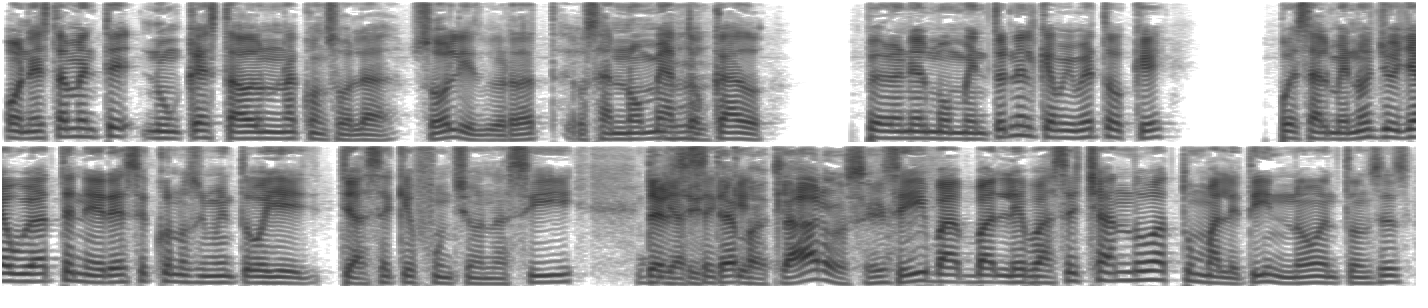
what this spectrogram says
honestamente nunca he estado en una consola Solid, ¿verdad? O sea, no me ha tocado. Pero en el momento en el que a mí me toque, pues al menos yo ya voy a tener ese conocimiento, oye, ya sé que funciona así. Del sistema, claro, sí. Sí, le vas echando a tu maletín, ¿no? Entonces,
